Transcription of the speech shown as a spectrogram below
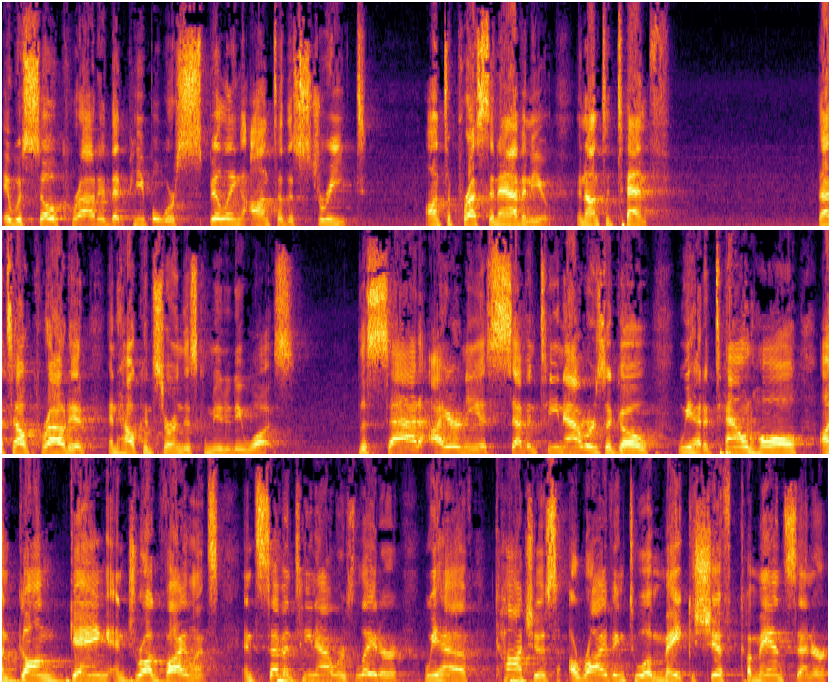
It was so crowded that people were spilling onto the street, onto Preston Avenue and onto 10th. That's how crowded and how concerned this community was. The sad irony is 17 hours ago, we had a town hall on gun, gang, and drug violence. And 17 hours later, we have Kochis arriving to a makeshift command center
